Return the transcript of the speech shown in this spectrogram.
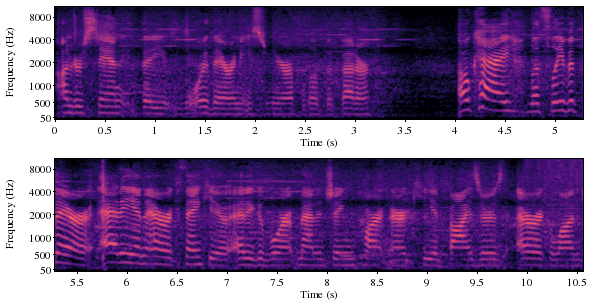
understand the war there in Eastern Europe a little bit better. Okay, let's leave it there. Eddie and Eric, thank you. Eddie Ghabour, managing partner, key advisors. Eric Lundh,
